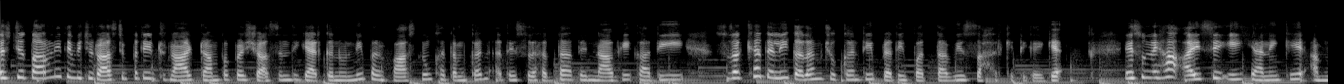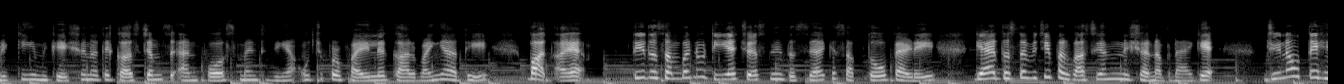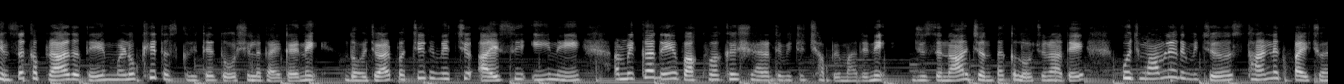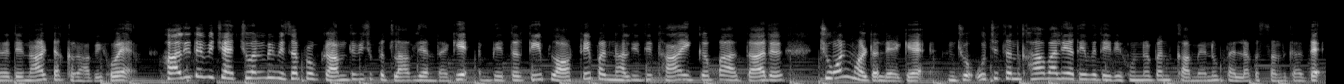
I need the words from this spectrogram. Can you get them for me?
ਇਸ ਚੇਤਾਵਨੀ ਦੇ ਵਿੱਚ ਰਾਸ਼ਟਰਪਤੀ ਡੋਨਾਲਡ ਟਰੰਪ ਪ੍ਰਸ਼ਾਸਨ ਦੀ ਗੈਰ ਕਾਨੂੰਨੀ ਪ੍ਰਵਾਸ ਨੂੰ ਖਤਮ ਕਰਨ ਅਤੇ ਸਰਹੱਦਾਂ ਅਤੇ ਨਾਗਰਿਕਾਂ ਦੀ ਸੁਰੱਖਿਆ ਦੇ ਲਈ ਕਦਮ ਚੁੱਕਣ ਦੀ ਪ੍ਰਤੀਬੱਧਤਾ ਵੀ ਜ਼ਾਹਰ ਕੀਤੀ ਗਈ ਹੈ। ਇਹ ਸੁਨੇਹਾ ICE ਯਾਨੀ ਕਿ ਅਮਰੀਕੀ ਇਮੀਗ੍ਰੇਸ਼ਨ ਅਤੇ ਕਸਟਮਸ ਐਨਫੋਰਸਮੈਂਟ ਦੀਆਂ ਉੱਚ ਪ੍ਰੋਫਾਈਲ ਕਾਰਵਾਈਆਂ ਦੇ ਬਾਅਦ ਆਇਆ ਹੈ। 30 ਦਸੰਬਰ ਨੂੰ THS ਨੇ ਦੱਸਿਆ ਕਿ ਸਭ ਤੋਂ ਭੈੜੇ ਗੈਰ ਦਸਤਾਵੇਜ਼ੀ ਪ੍ਰਵਾਸੀਆਂ ਨੂੰ ਨਿਸ਼ਾਨਾ ਬਣਾਇਆ ਗਿਆ ਜਿਨ੍ਹਾਂ ਉੱਤੇ ਹਿੰਸਕ ਅਪਰਾਧ ਅਤੇ ਮਨੁੱਖੀ ਤਸਕਰੀ ਦੇ ਦੋਸ਼ ਲਗਾਏ ਗਏ ਨੇ। 2025 ਦੇ ਵਿੱਚ ICE ਨੇ ਅਮਰੀਕਾ ਦੇ ਵੱਖ-ਵੱਖ ਸ਼ਹਿਰਾਂ ਦੇ ਵਿੱਚ ਛਾਪੇ ਮਾਰੇ ਨੇ, ਜਿਸ ਦੇ ਨਾਲ ਜਨਤਕ ਆਲੋਚਨਾ ਅਤੇ ਕੁਝ ਮਾਮਲਿਆਂ ਦੇ ਵਿੱਚ ਸਥਾਨਕ ਭਾਈਚਾਰੇ ਦੇ ਨਾਲ ਟਕਰਾਅ ਵੀ ਹੋਇਆ ਹਾਲ ਹੀ ਦੇ ਵਿੱਚ H1B ਵੀਜ਼ਾ ਪ੍ਰੋਗਰਾਮ ਦੇ ਵਿੱਚ ਬਦਲਾਅ ਲਿਆਂਦਾ ਗਿਆ ਬੇਤਰਤੀਬ ਲਾਟਰੀ ਪ੍ਰਣਾਲੀ ਦੀ ਥਾਂ ਇੱਕ ਭਾਰਤਾਰ ਚੋਣ ਮਾਡਲ ਲਿਆ ਗਿਆ ਜੋ ਉੱਚ ਤਨਖਾਹ ਵਾਲੇ ਅਤੇ ਵਧੇਰੇ ਹੁਨਰਮੰਦ ਕਾਮਿਆਂ ਨੂੰ ਪਹਿਲਾਂ ਪਸੰਦ ਕਰਦਾ ਹੈ,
